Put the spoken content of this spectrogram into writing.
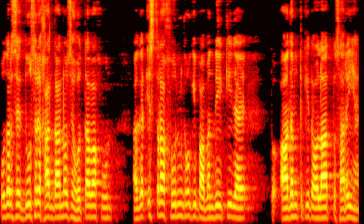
ادھر سے دوسرے خاندانوں سے ہوتا ہوا خون۔ اگر اس طرح خونوں کی پابندی کی جائے تو آدم کی تو اولاد تو سارے ہی ہیں۔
